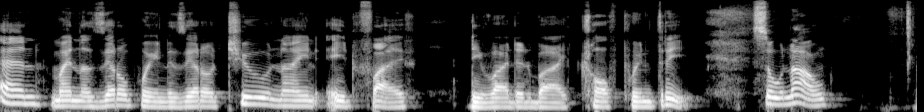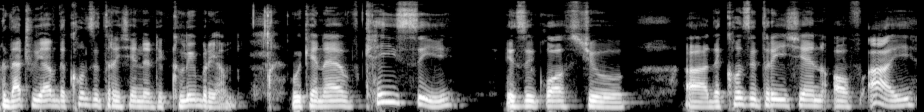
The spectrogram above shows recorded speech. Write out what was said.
n minus 0 0.02985 divided by 12.3. So now that we have the concentration at equilibrium, we can have Kc is equals to uh, the concentration of I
